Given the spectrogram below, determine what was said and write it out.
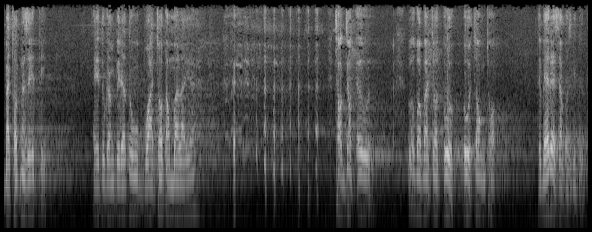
Bacotnya seetik kayak tukang pidato mau bacot ambalaya congcot eueuh. Uh. loba bacot uh, uh congcot. Teberes aku segitu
